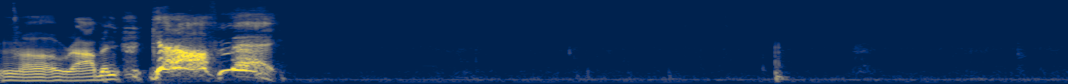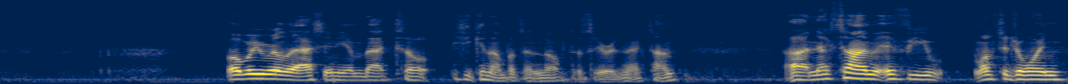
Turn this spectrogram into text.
Oh, Robin, get off me! But we really actually need him back so he can help us end off the series next time. Uh, next time, if he wants to join,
